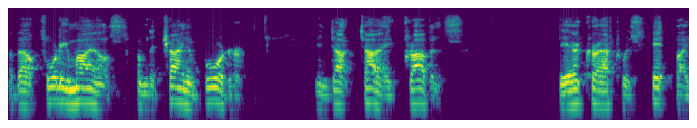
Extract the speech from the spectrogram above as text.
about 40 miles from the China border in Bac Thai province. The aircraft was hit by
